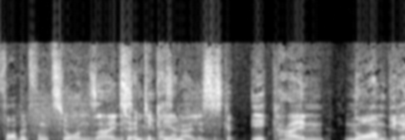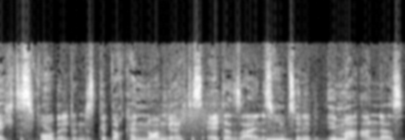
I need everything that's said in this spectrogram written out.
Vorbildfunktion sein Zu ist irgendwie integrieren. was Geiles. Es gibt eh kein normgerechtes Vorbild und es gibt auch kein normgerechtes Elternsein. Es funktioniert immer anders.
